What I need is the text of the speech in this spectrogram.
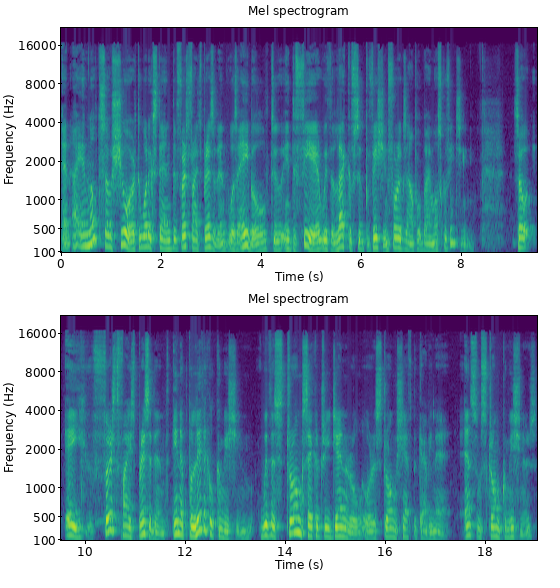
and I am not so sure to what extent the first vice president was able to interfere with the lack of supervision, for example, by Moscovici. So, a first vice president in a political commission with a strong secretary general or a strong chef de cabinet and some strong commissioners,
